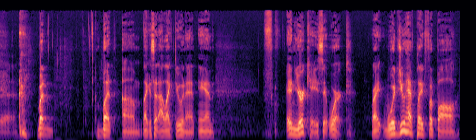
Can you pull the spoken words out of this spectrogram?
yeah. But but um, like I said, I like doing that, and f- in your case, it worked, right? Would you have played football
